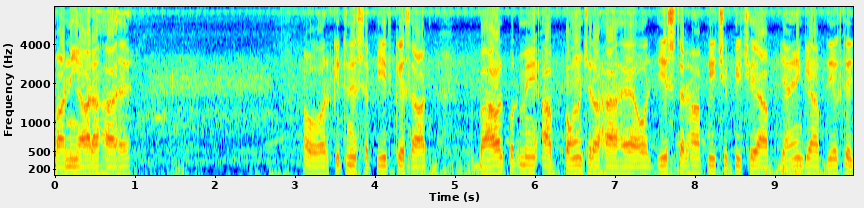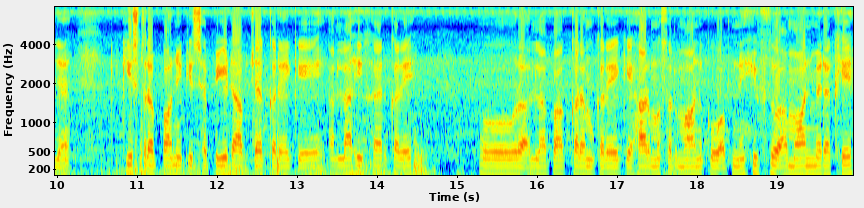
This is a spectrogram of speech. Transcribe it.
पानी आ रहा है और कितने स्पीड के साथ भावलपुर में अब पहुँच रहा है और जिस तरह पीछे पीछे आप जाएँगे, आप देखते जाएँ कि किस तरह पानी की स्पीड आप चेक करें कि अल्लाह ही खैर करे और अल्लाह पाक करम करे कि हर मुसलमान को अपने हिफ्ज़ अमान में रखे।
